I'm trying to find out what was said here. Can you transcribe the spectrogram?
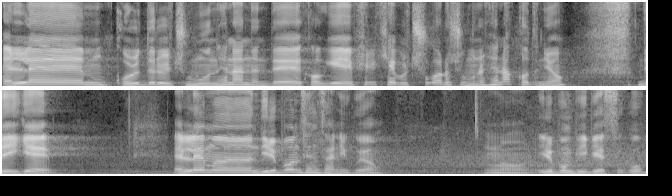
LM 골드를 주문해놨는데 거기에 휠 캡을 추가로 주문을 해놨거든요. 근데 이게 LM은 일본 생산이고요. 어, 일본 BBS고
